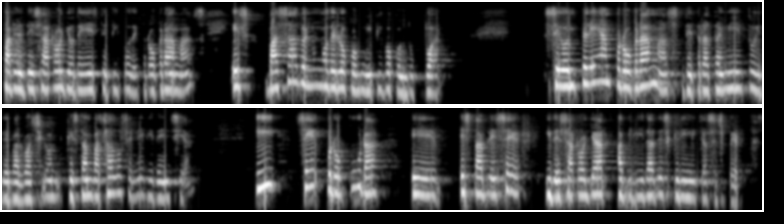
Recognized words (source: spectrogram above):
para el desarrollo de este tipo de programas es basado en un modelo cognitivo conductual se emplean programas de tratamiento y de evaluación que están basados en evidencia y se procura eh, establecer y desarrollar habilidades clínicas expertas.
